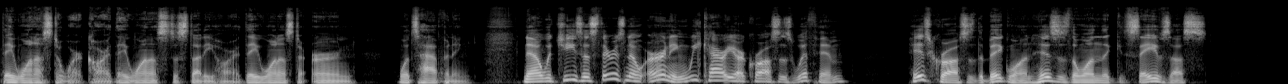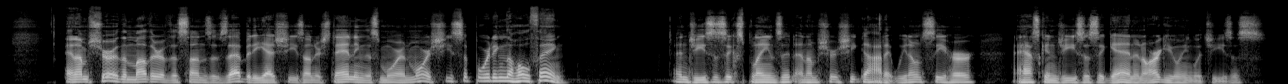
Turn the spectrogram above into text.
they want us to work hard. They want us to study hard. They want us to earn what's happening. Now, with Jesus, there is no earning. We carry our crosses with him. His cross is the big one, his is the one that saves us. And I'm sure the mother of the sons of Zebedee, as she's understanding this more and more, she's supporting the whole thing. And Jesus explains it, and I'm sure she got it. We don't see her asking Jesus again and arguing with Jesus.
